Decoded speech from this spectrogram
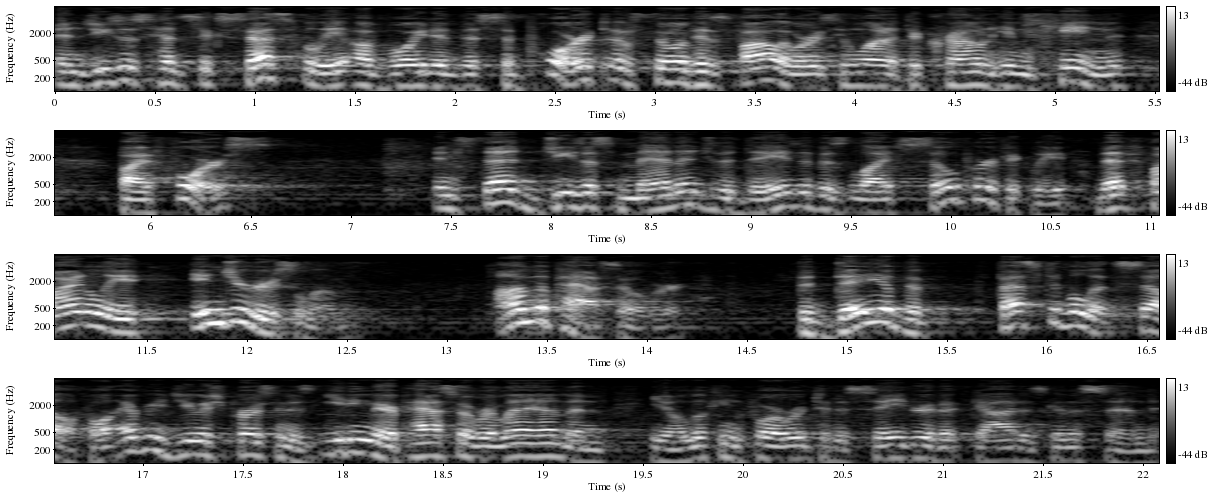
And Jesus had successfully avoided the support of some of his followers who wanted to crown him king by force. Instead, Jesus managed the days of his life so perfectly that finally in Jerusalem, on the Passover, the day of the festival itself, while every Jewish person is eating their Passover lamb and you know looking forward to the Savior that God is going to send,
